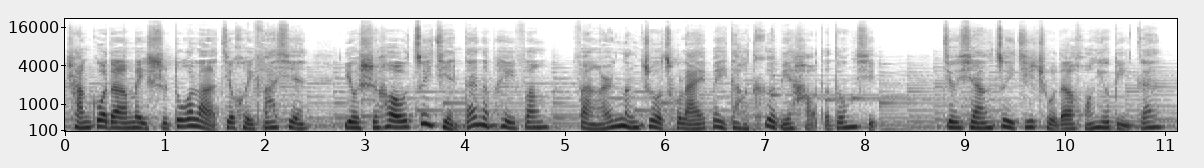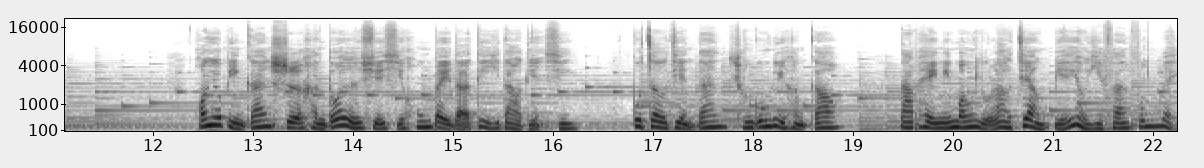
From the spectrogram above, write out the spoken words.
尝过的美食多了，就会发现，有时候最简单的配方，反而能做出来味道特别好的东西。就像最基础的黄油饼干，黄油饼干是很多人学习烘焙的第一道点心，步骤简单，成功率很高。搭配柠檬乳酪酱，别有一番风味。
